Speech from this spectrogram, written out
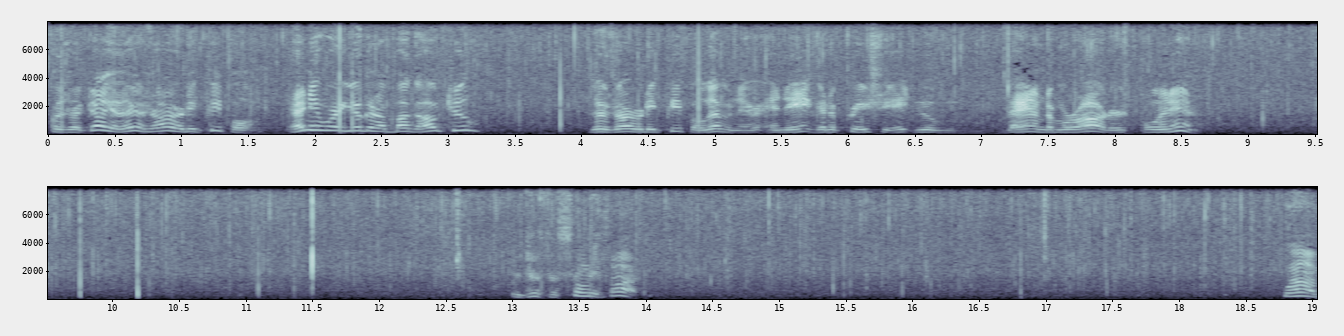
Because I tell you, there's already people, anywhere you're gonna bug out to, there's already people living there, and they ain't gonna appreciate you band of marauders pulling in. It's just a silly thought. Well,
